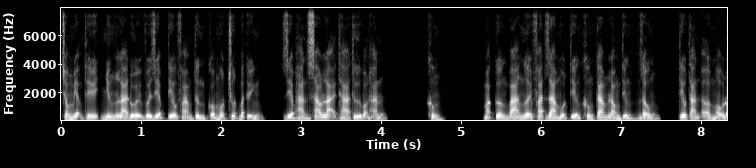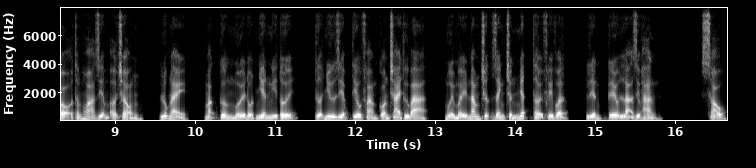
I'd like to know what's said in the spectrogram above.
trong miệng thế nhưng là đối với diệp tiêu phàm từng có một chút bất kính, diệp hàn sao lại tha thứ bọn hắn? Không mạc cường ba người phát ra một tiếng không cam lòng tiếng giống, tiêu tán ở màu đỏ thấm hỏa diễm ở trong. Lúc này, mạc cường mới đột nhiên nghĩ tới, tựa như diệp tiêu phàm con trai thứ ba, mười mấy năm trước danh chấn nhất thời phế vật, liền kêu là diệp hàn. Sáu.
